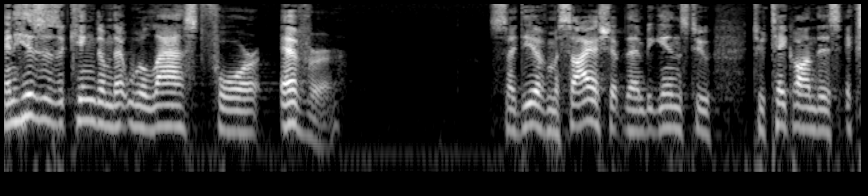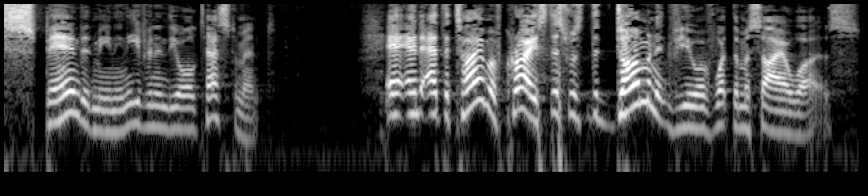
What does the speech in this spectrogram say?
And his is a kingdom that will last forever. This idea of messiahship then begins to, to take on this expanded meaning even in the Old Testament. And at the time of Christ, this was the dominant view of what the Messiah was.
